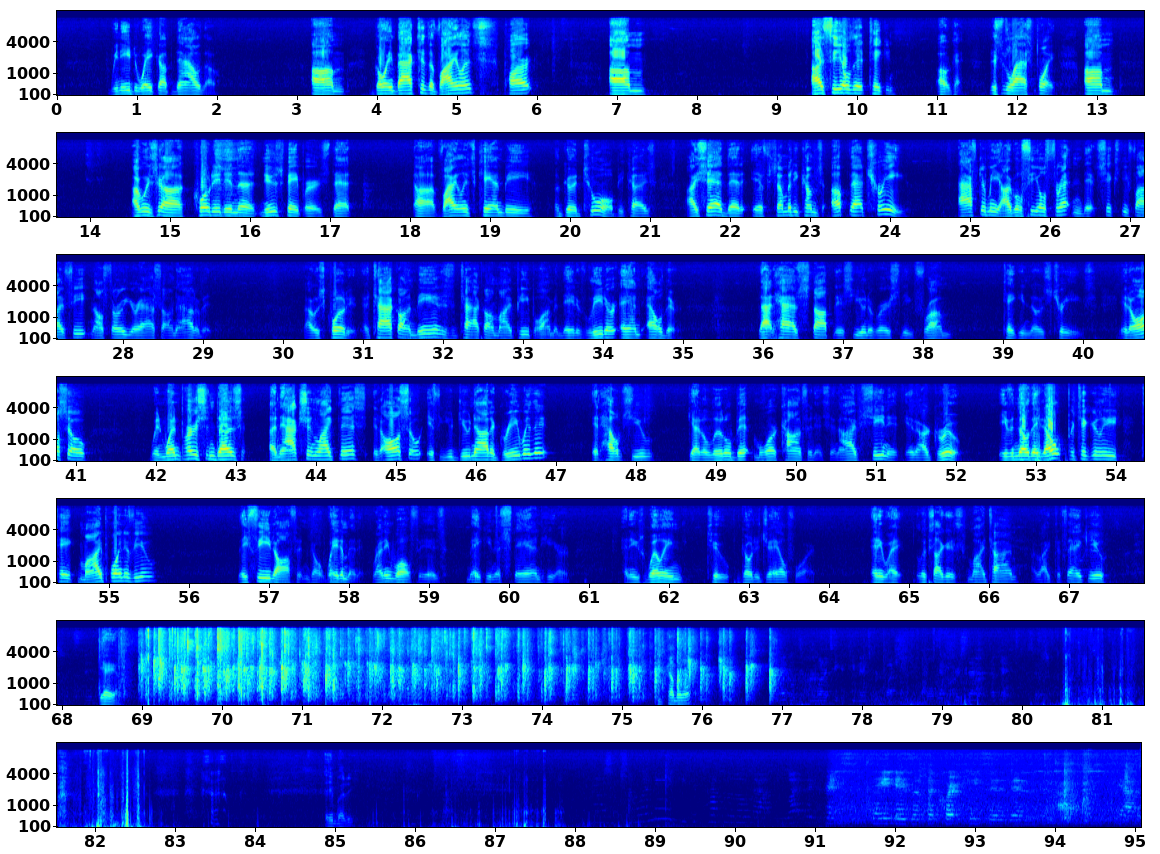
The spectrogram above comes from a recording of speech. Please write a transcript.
We need to wake up now, though. Um, going back to the violence part, um, I feel that taking. oh, Okay, this is the last point. Um, I was uh, quoted in the newspapers that uh, violence can be a good tool because I said that if somebody comes up that tree after me, I will feel threatened at 65 feet and I'll throw your ass on out of it. I was quoted. Attack on me is attack on my people. I'm a native leader and elder. That has stopped this university from taking those trees. It also, when one person does an action like this, it also, if you do not agree with it, it helps you get a little bit more confidence. And I've seen it in our group. Even though they don't particularly take my point of view, they feed off it and go, wait a minute, Running Wolf is making a stand here, and he's willing to go to jail for it. Anyway, looks like it's my time. I'd like to thank you. Yeah, yeah. You coming up? Michael, do you want to take a few minutes for questions? Okay, so Anybody? state is of the court cases and, um, yeah.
